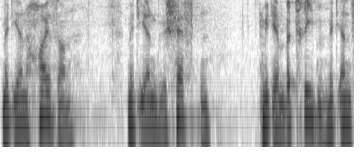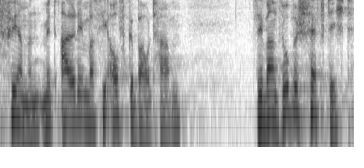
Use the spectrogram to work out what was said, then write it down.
mit ihren Häusern, mit ihren Geschäften, mit ihren Betrieben, mit ihren Firmen, mit all dem, was sie aufgebaut haben. Sie waren so beschäftigt,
